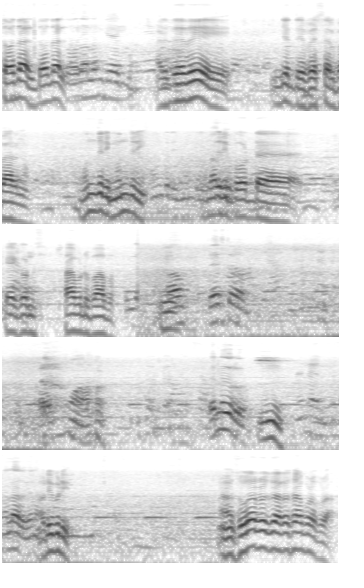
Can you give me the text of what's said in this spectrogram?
தொதல் தொதல். அடுத்தது இஞ்சத்து ஸ்பெஷல் பாருங்க. முந்திரி முந்திரி. முந்திரி போட்ட கேக் ஒன்று சாப்பிட்டு பார்ப்போம் என்ன சொல்லு? ம். நல்லா இருக்கு? அடிப்படி சுகர் இருக்காக சாப்பிடக்கூடாது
